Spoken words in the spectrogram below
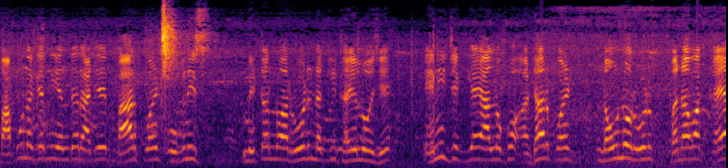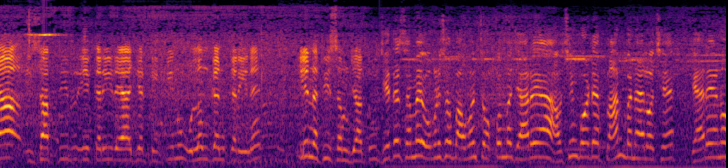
બાપુનગરની અંદર આજે બાર પોઈન્ટ ઓગણીસ મીટરનો આ રોડ નક્કી થયેલો છે. એની જગ્યાએ આ લોકો અઢાર પોઈન્ટ નવનો રોડ બનાવવા કયા હિસાબથી એ કરી રહ્યા છે ટીપીનું ઉલ્લંઘન કરીને એ નથી સમજાતું. જે તે સમયે ઓગણીસો બાવન ચોપનમાં જ્યારે આ હાઉસિંગ બોર્ડે પ્લાન બનાવેલો છે, ત્યારે એનો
